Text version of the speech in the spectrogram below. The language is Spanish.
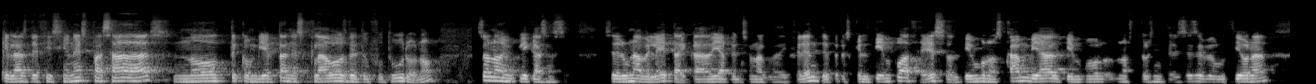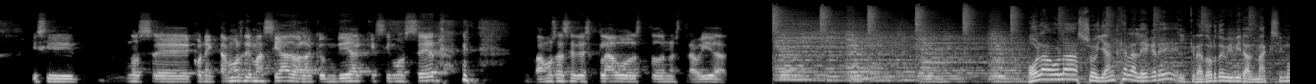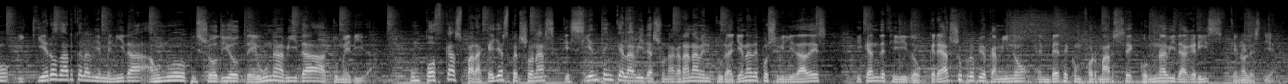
que las decisiones pasadas no te conviertan esclavos de tu futuro, ¿no? Eso no implica ser una veleta y cada día pensar una cosa diferente, pero es que el tiempo hace eso, el tiempo nos cambia, el tiempo, nuestros intereses evolucionan y si nos eh, conectamos demasiado a la que un día quisimos ser, vamos a ser esclavos toda nuestra vida. Hola, hola, soy Ángel Alegre, el creador de Vivir al Máximo, y quiero darte la bienvenida a un nuevo episodio de Una vida a tu medida, un podcast para aquellas personas que sienten que la vida es una gran aventura llena de posibilidades y que han decidido crear su propio camino en vez de conformarse con una vida gris que no les llena.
